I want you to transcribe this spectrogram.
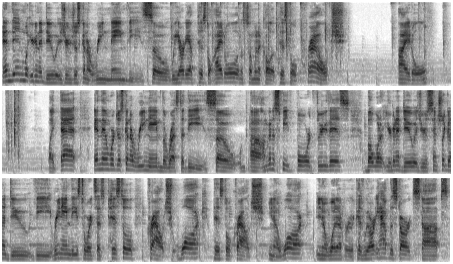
And then what you're going to do is you're just going to rename these. So we already have pistol idle, and so I'm going to call it pistol crouch idle like that. And then we're just going to rename the rest of these. So uh, I'm going to speed forward through this, but what you're going to do is you're essentially going to do the rename these to where it says pistol, crouch, walk, pistol, crouch, you know, walk, you know, whatever, because we already have the start, stops,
